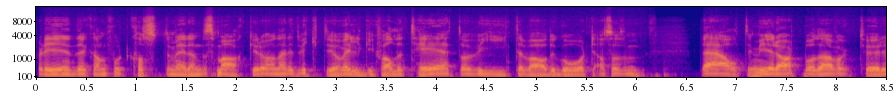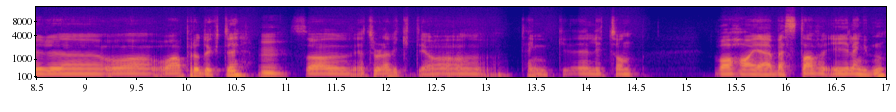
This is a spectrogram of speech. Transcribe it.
Fordi det kan fort koste mer enn det smaker, og det er litt viktig å velge kvalitet og vite hva du går til. Altså, det er alltid mye rart, både av aktører øh, og, og av produkter. Så jeg tror det er viktig å tenke litt sånn Hva har jeg best av i lengden?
